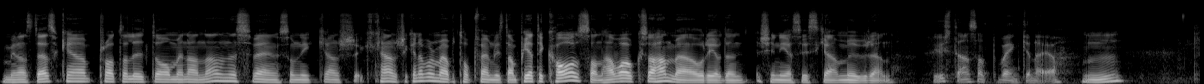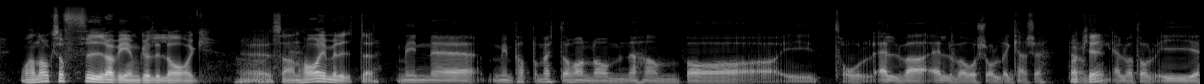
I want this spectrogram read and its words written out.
Medan det så kan jag prata lite om en annan svensk som ni kanske, kanske kan ha varit med på topp 5-listan. Peter Karlsson, han var också han med och rev den kinesiska muren. Just det, han satt på bänken där ja. Mm. Och han har också fyra VM-guld i lag. Eh, så han har ju meriter. Min, eh, min pappa mötte honom när han var i 12, 11, 11 års åldern kanske. Okej. 11-12 i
